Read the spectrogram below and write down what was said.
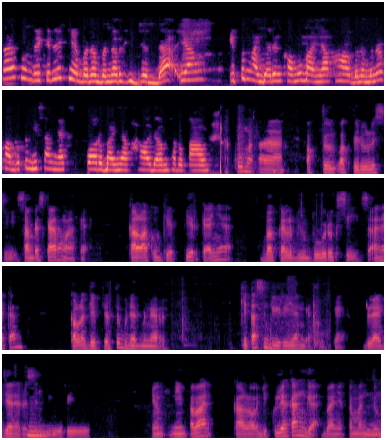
Nah aku mikirnya kayak bener-bener jeda yang itu ngajarin kamu banyak hal. Bener-bener kamu tuh bisa ngeksplor banyak hal dalam satu tahun. Aku malah waktu waktu dulu sih. Sampai sekarang malah kayak kalau aku gap year kayaknya bakal lebih buruk sih. Soalnya kan kalau gap year tuh benar-benar kita sendirian gak sih? Kayak belajar harus hmm. sendiri. Yang nih apa kalau di kuliah kan nggak banyak teman hmm. tuh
